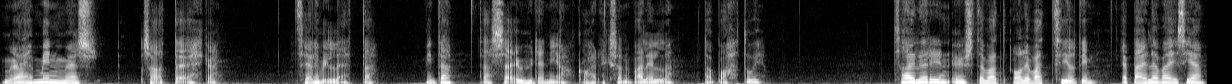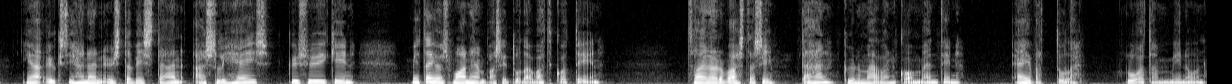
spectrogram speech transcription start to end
Myöhemmin myös saatte ehkä selville, että mitä tässä yhden ja kahdeksan välillä tapahtui. Tylerin ystävät olivat silti epäileväisiä ja yksi hänen ystävistään Ashley Hayes kysyikin, mitä jos vanhempasi tulevat kotiin. Tyler vastasi tähän kylmäävän kommentin. Eivät tule, luota minuun.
